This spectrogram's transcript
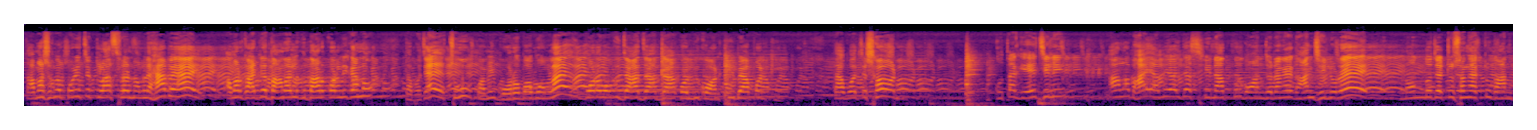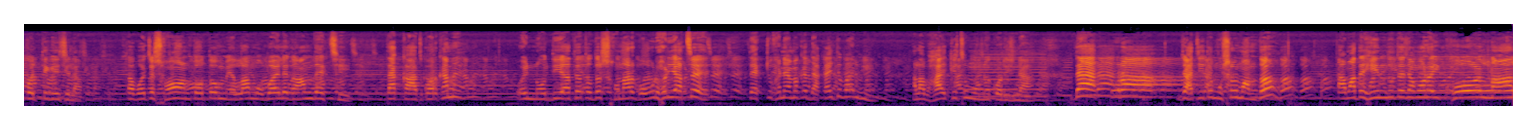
তা আমার সঙ্গে পড়েছে ক্লাস ফ্রেন্ড আমরা হ্যাঁ ভাই আমার গাড়িটা দাঁড়ালে দাঁড় করলি কেন? তা বলছে "এই, চুপ আমি বড় বাবু আমরা "এই, বড় বাবু যা যা যা করবি কর কি ব্যাপার কি? তা বলছে শোন কোথা গিয়েছিলি? আমার ভাই আমি ওই শ্রীনাথপুর গঞ্জডাঙ্গায় গান ছিল রে নন্দ জেঠুর সঙ্গে একটু গান করতে গিয়েছিলাম। তা বলছে শোন তো তো মেলা মোবাইলে গান দেখছি। তা কাজ কর কেন? ওই নদীয়াতে তোদের সোনার গৌর হরি আছে, তা একটুখানি আমাকে দেখাইতে পারবি? আলা ভাই, কিছু মনে করিস না। দেখ, ওরা জাতিতে মুসলমান তো। আমাদের হিন্দুতে যেমন ওই খোল, নাল,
